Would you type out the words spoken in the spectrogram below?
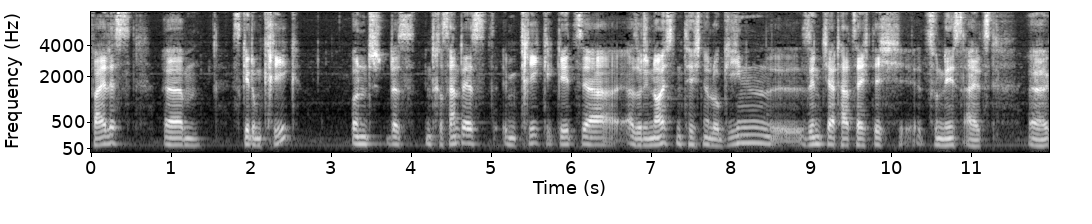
weil es, ähm, es geht um Krieg und das Interessante ist, im Krieg geht's ja, also die neuesten Technologien äh, sind ja tatsächlich zunächst als äh,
